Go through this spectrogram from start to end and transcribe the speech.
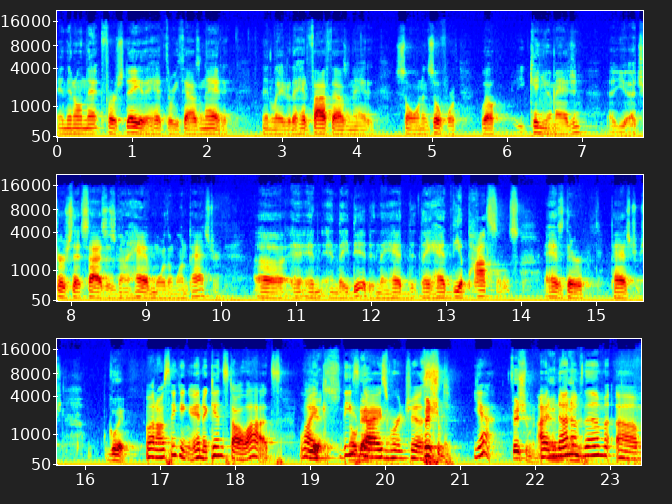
And then on that first day, they had 3,000 added. Then later, they had 5,000 added, so on and so forth. Well, can you imagine? A, a church that size is going to have more than one pastor. Uh, and, and they did, and they had, they had the apostles as their pastors. Go ahead. Well, and I was thinking, and against all odds, like Yes, no these doubt. guys were just Fishermen. Yeah, Fishermen. uh, and- none and of them um,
